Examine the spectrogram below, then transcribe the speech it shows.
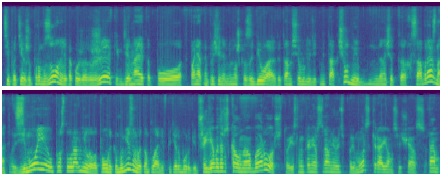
типа тех же промзон или какой же Ржевки, где Мгм. на это по понятным причинам немножко забивают, и там все выглядит не так чудно и, значит, сообразно. Зимой просто уравнилово полный коммунизм в этом плане в Петербурге. Слушай, я бы даже сказал наоборот, что если, например, сравнивать Приморский район сейчас, там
